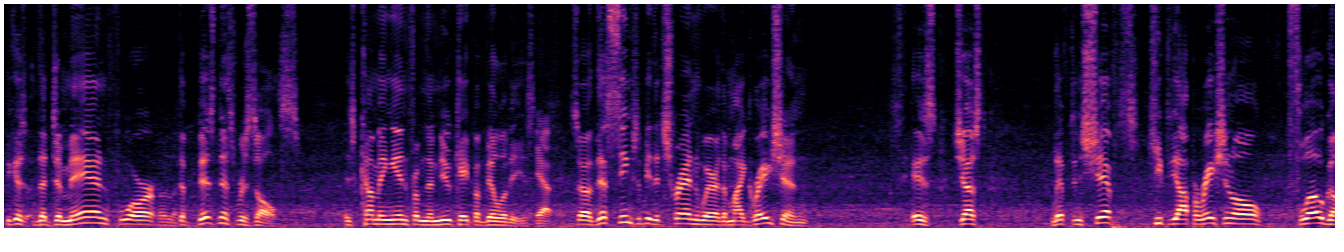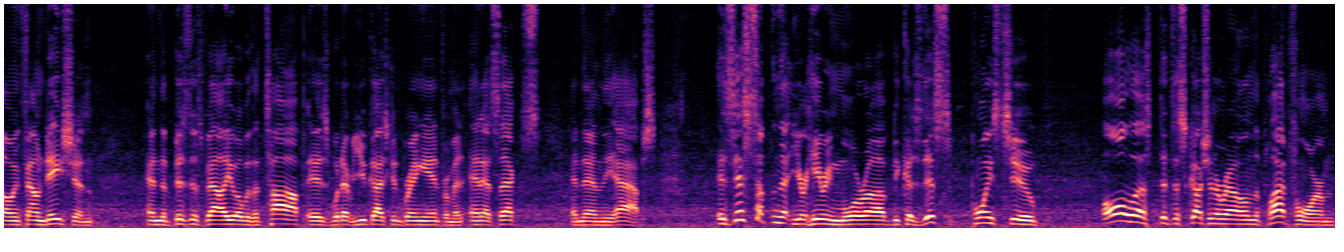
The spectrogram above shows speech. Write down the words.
because the demand for the business results is coming in from the new capabilities. Yeah. So this seems to be the trend where the migration is just lift and shift, keep the operational flow going, foundation, and the business value over the top is whatever you guys can bring in from an NSX and then the apps. Is this something that you're hearing more of? Because this points to all the, the discussion around the platform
